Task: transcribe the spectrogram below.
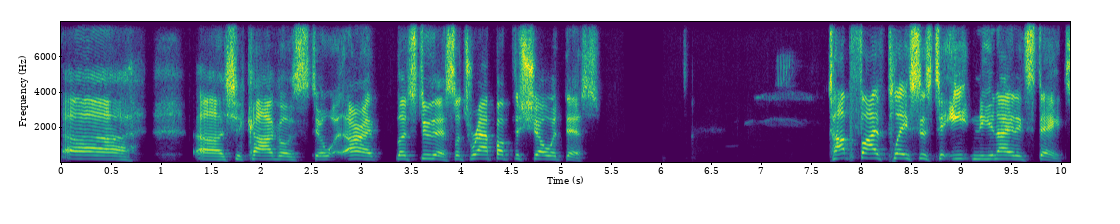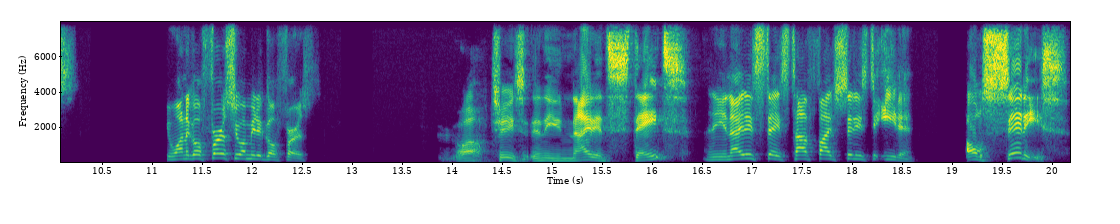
Uh, uh, Chicago's still all right. Let's do this. Let's wrap up the show with this. Top five places to eat in the United States. You want to go first? Or you want me to go first? Whoa, jeez. In the United States? In the United States, top five cities to eat in. Oh, cities.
